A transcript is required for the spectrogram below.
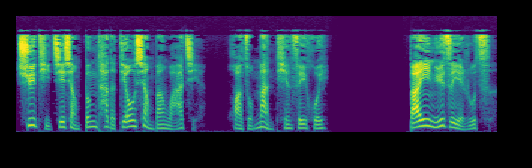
躯体皆像崩塌的雕像般瓦解，化作漫天飞灰。白衣女子也如此，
